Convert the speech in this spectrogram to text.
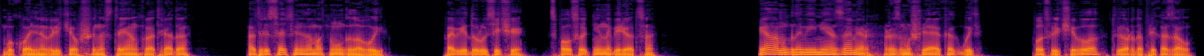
буквально влетевший на стоянку отряда, отрицательно мотнул головой. По виду русичи с полсотни наберется. Я на мгновение замер, размышляя, как быть, после чего твердо приказал.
